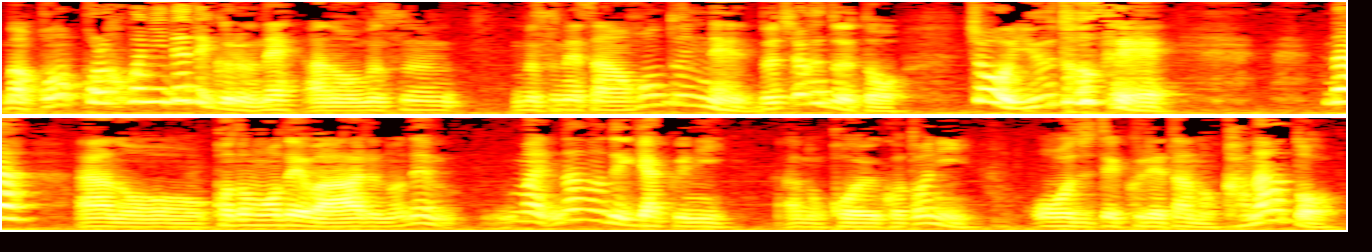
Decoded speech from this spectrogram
まあこの、これここに出てくるね、あの、娘、娘さん、本当にね、どちらかというと、超優等生な、あの、子供ではあるので、まあ、なので逆に、あの、こういうことに応じてくれたのかなと、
